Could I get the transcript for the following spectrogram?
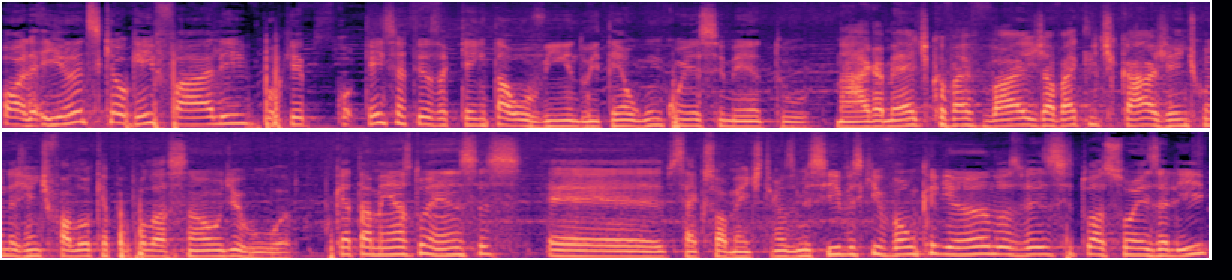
Olha, e antes que alguém fale, porque tem certeza que quem tá ouvindo e tem algum conhecimento na área médica vai, vai, já vai criticar a gente quando a gente falou que é população de rua. Porque também as doenças é, sexualmente transmissíveis que vão criando, às vezes, situações ali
